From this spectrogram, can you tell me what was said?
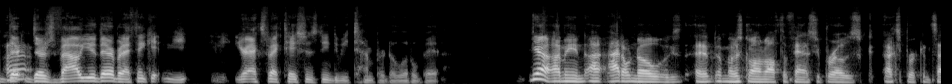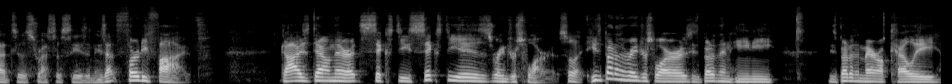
there, uh, there's value there, but I think it, your expectations need to be tempered a little bit. Yeah, I mean, I, I, don't know. I'm just going off the Fantasy Pros expert consensus rest of the season. He's at 35. Guys down there at 60. 60 is Ranger Suarez. So he's better than Ranger Suarez. He's better than Heaney. He's better than Merrill Kelly.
